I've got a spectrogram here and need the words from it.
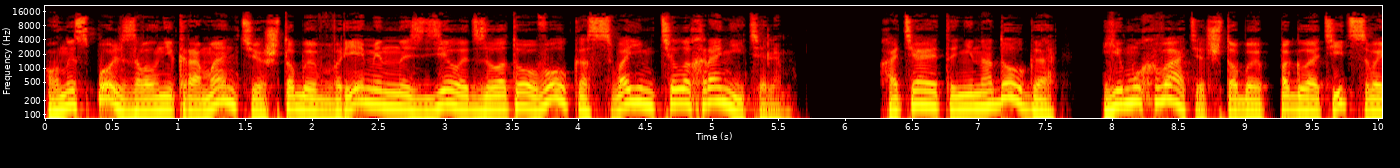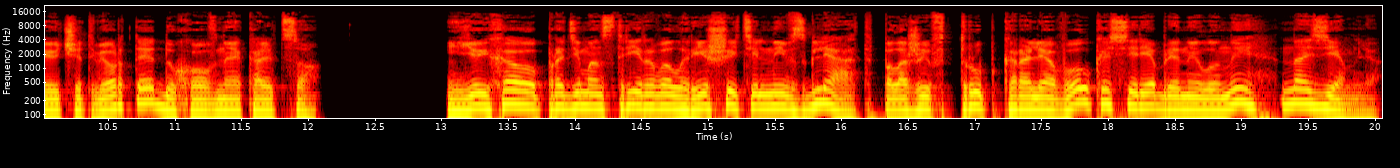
он использовал некромантию, чтобы временно сделать Золотого Волка своим телохранителем. Хотя это ненадолго, Ему хватит, чтобы поглотить свое четвертое духовное кольцо. Йойхао продемонстрировал решительный взгляд, положив труп короля волка Серебряной Луны на землю.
